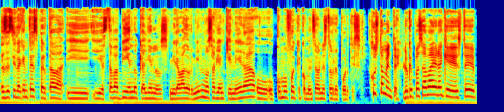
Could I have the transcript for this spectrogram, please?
Es decir, la gente despertaba y, y estaba viendo que alguien los miraba dormir, no sabían quién era o, o cómo fue que comenzaron estos reportes. Justamente, lo que pasaba era que este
